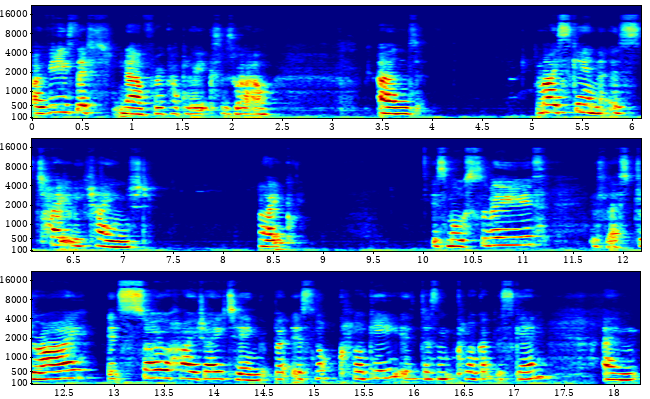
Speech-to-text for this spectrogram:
I've used this now for a couple of weeks as well. And my skin has totally changed. Like it's more smooth it's less dry it's so hydrating but it's not cloggy it doesn't clog up the skin um,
